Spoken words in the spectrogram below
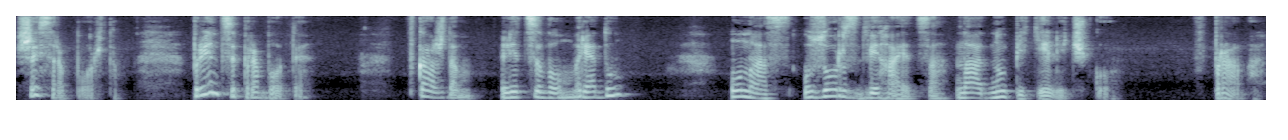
6 рапортов. Принцип работы. В каждом лицевом ряду у нас узор сдвигается на одну петелечку вправо.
